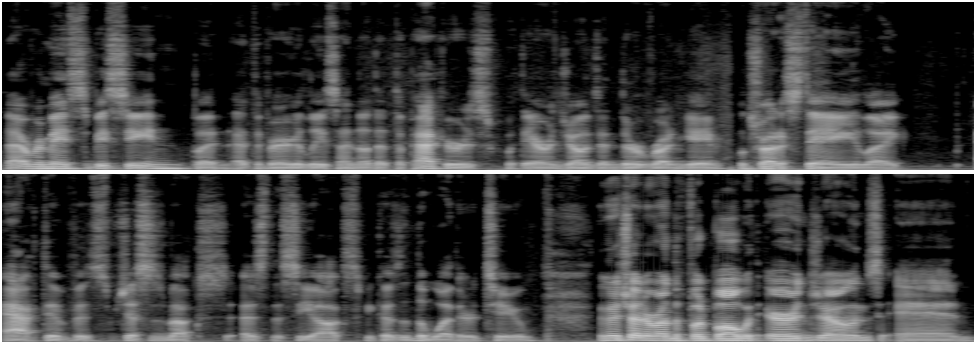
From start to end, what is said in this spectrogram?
That remains to be seen, but at the very least, I know that the Packers, with Aaron Jones and their run game, will try to stay like active as just as much as the Seahawks because of the weather too. They're gonna try to run the football with Aaron Jones, and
